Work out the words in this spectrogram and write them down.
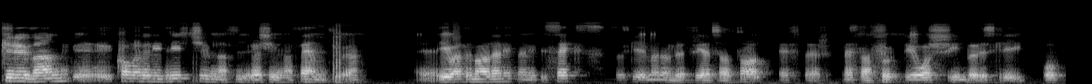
gruvan eh, kommer väl i drift 2004-2005 tror jag. Eh, I Guatemala 1996 så skrev man under ett fredsavtal efter nästan 40 års inbördeskrig och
